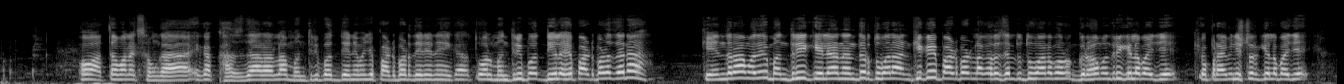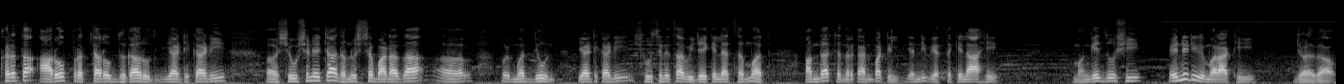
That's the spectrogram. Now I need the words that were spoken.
हो आता मला एक सांगा. एका खासदाराला मंत्रीपद देणे म्हणजे पाठबळ देणे नाही का? तुम्हाला मंत्रीपद दिलं हे पाठबळच आहे ना? केंद्रामध्ये मंत्री केल्यानंतर तुम्हाला आणखी काही पाठबळ लागत असेल तर तुम्हाला बरोबर गृहमंत्री केलं पाहिजे किंवा प्राईम मिनिस्टर केलं पाहिजे? खरं तर आरोप प्रत्यारोप झगारून या ठिकाणी शिवसेनेच्या धनुष्यबाणाचा मत देऊन या ठिकाणी शिवसेनेचा विजय केल्याचं मत आमदार चंद्रकांत पाटील यांनी व्यक्त केलं आहे. Mangesh Joshi N D T V Marathi Jalgaon.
